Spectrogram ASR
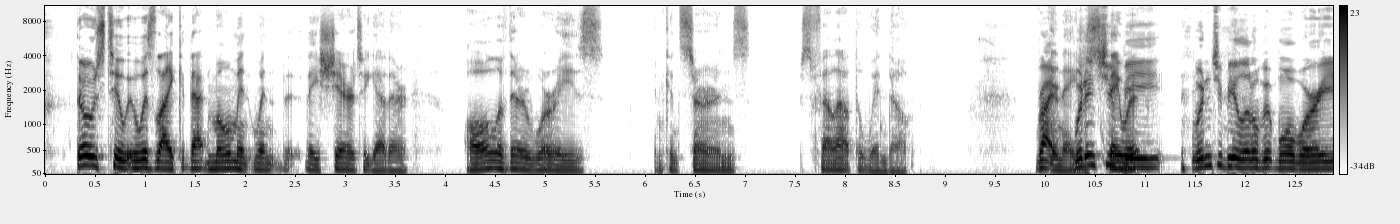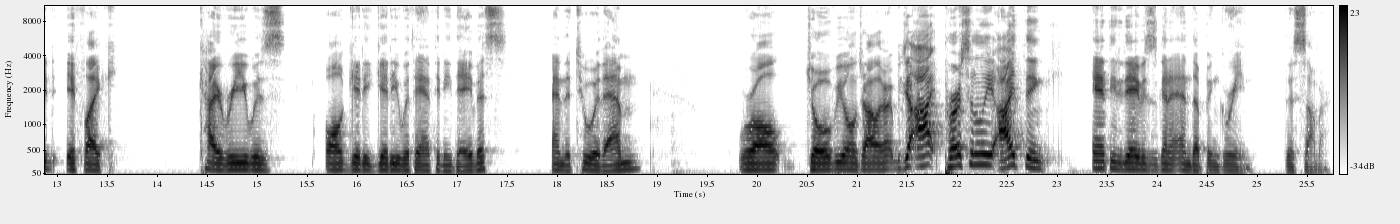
those two, it was like that moment when they share together, all of their worries and concerns just fell out the window. Right? Wouldn't just- you they were- be? wouldn't you be a little bit more worried if like Kyrie was all giddy giddy with Anthony Davis, and the two of them were all jovial and jolly? Because I personally, I think Anthony Davis is going to end up in Green this summer.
